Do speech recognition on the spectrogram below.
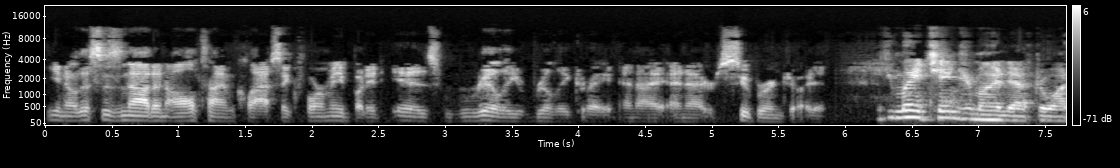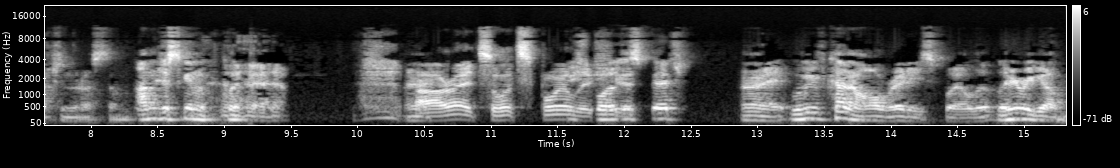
you know this is not an all time classic for me, but it is really really great, and I and I super enjoyed it. You might change your mind after watching the rest of them. I'm just gonna put that out. All right. All right, so let's spoil this spoil this bitch. All right. Well, we've kind of already spoiled it. But here we go.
